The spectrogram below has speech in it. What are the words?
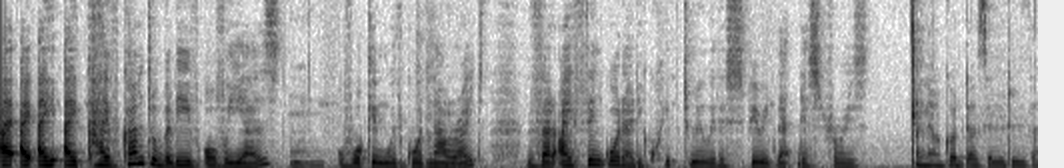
I, I, I, I, I've come to believe over years mm-hmm. of working with God now, mm-hmm. right? That I think God had equipped me with a spirit that destroys. No, God doesn't do that.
